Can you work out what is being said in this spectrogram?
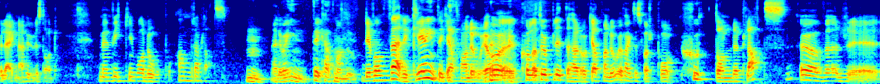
belägna huvudstad. Men vilken var då på andra plats? Mm. Nej, det var inte Katmandu. Det var verkligen inte Katmandu. Jag har kollat upp lite här och Katmandu är faktiskt först på 17 plats över eh,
